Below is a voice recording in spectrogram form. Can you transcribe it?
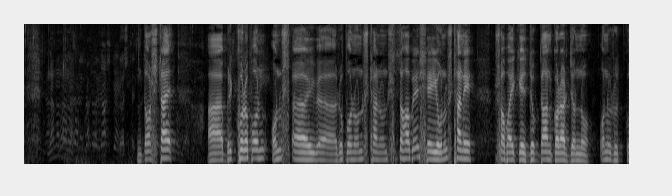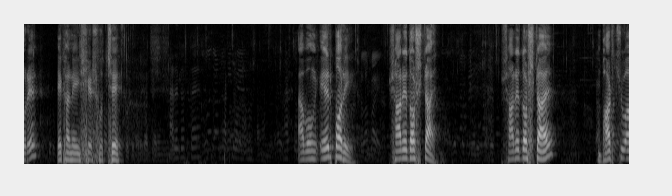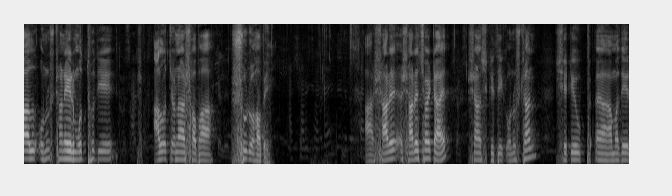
দশটায় বৃক্ষরোপণ রোপণ অনুষ্ঠান অনুষ্ঠিত হবে। সেই অনুষ্ঠানে সবাইকে যোগদান করার জন্য অনুরোধ করে এখানেই শেষ হচ্ছে। এবং এরপরে সাড়ে দশটায় সাড়ে দশটায় ভার্চুয়াল অনুষ্ঠানের মধ্য দিয়ে আলোচনা সভা শুরু হবে। আর সাড়ে সাড়ে ছয়টায় সাংস্কৃতিক অনুষ্ঠান, সেটিও আমাদের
